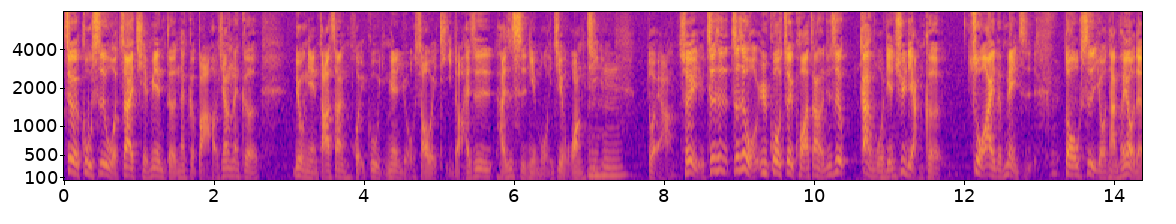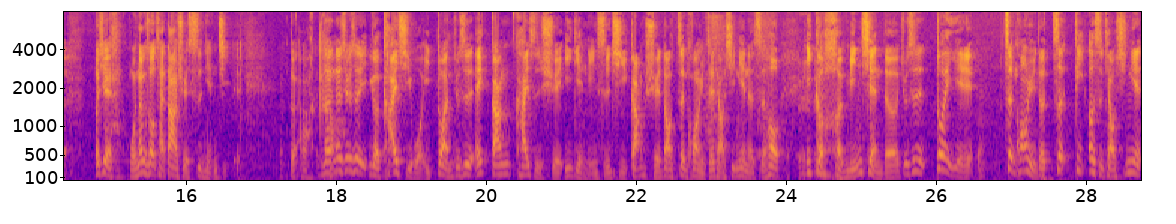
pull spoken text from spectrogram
这个故事我在前面的那个吧，好像那个六年搭讪回顾里面有稍微提到，还是还是十年磨一剑，我忘记了。嗯、对啊，所以这是这是我遇过最夸张的，就是干我连续两个做爱的妹子都是有男朋友的，而且我那个时候才大学四年级诶。对啊，那那就是一个开启我一段，就是哎，刚开始学一点零时期，刚学到郑匡宇这条信念的时候，一个很明显的，就是对耶，郑匡宇的这第二十条信念，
